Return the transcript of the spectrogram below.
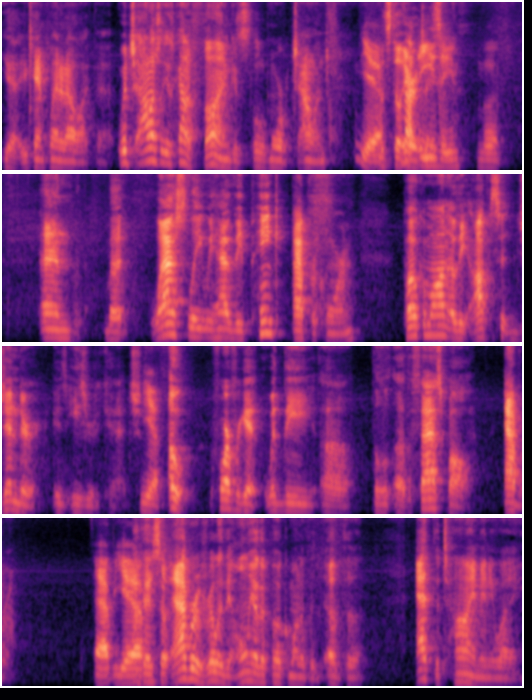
yeah, you can't plan it out like that. Which honestly is kind of fun because it's a little more of a challenge. yeah, it's still not irritating. easy, but And but lastly, we have the pink apricorn. Pokemon of the opposite gender is easier to catch. yeah, Oh, before I forget, with the uh, the uh, the fastball, Abra. Ab- yeah. Okay, so Abra is really the only other Pokemon of the of the at the time anyway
